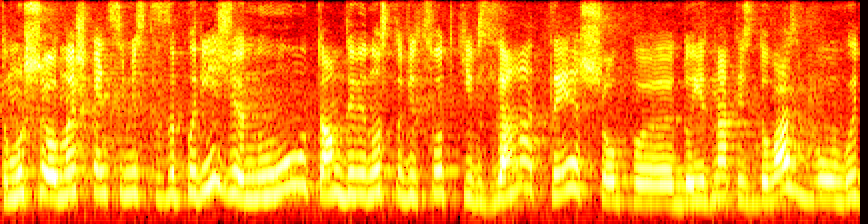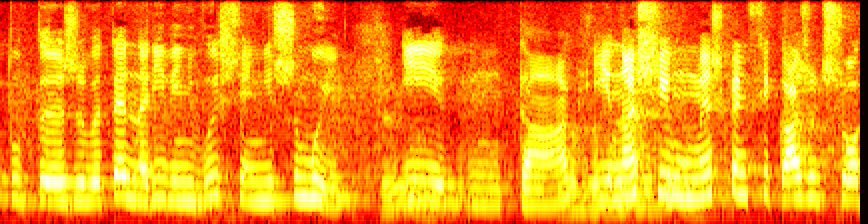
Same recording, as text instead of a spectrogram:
Тому що мешканці міста Запоріжжя, ну там 90% за те, щоб е, доєднатись до вас, бо ви тут живете на рівень вище ніж ми. І так, і наші мешканці кажуть, що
